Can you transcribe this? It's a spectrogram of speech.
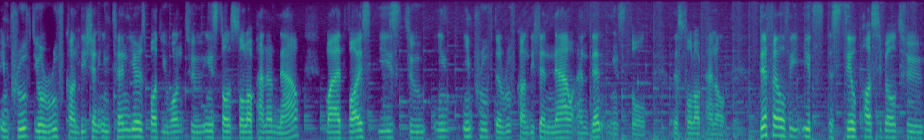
improve your roof condition in 10 years, but you want to install solar panel now, my advice is to in- improve the roof condition now and then install the solar panel. Definitely, it's still possible to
